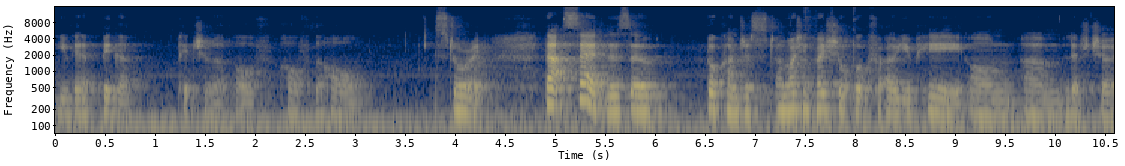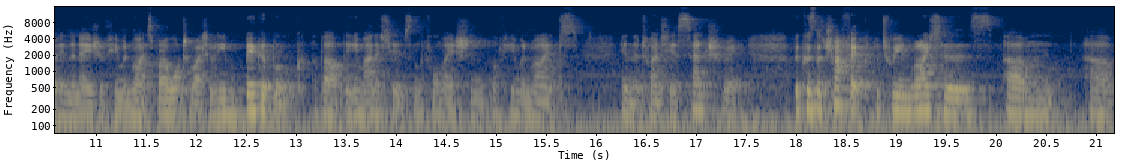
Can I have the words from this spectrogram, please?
you get a bigger picture of, of the whole story. That said, there's a book I'm just I'm writing a very short book for OUP on um, literature in an age of human rights, but I want to write an even bigger book about the humanities and the formation of human rights in the 20th century. because the traffic between writers, um, um,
